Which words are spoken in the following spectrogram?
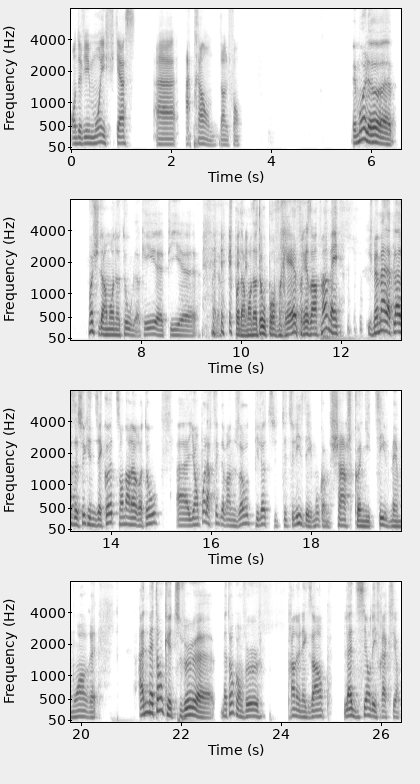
on devient moins efficace à apprendre, dans le fond. Mais moi, là, euh, moi, je suis dans mon auto, là, OK? Euh, puis, euh, je ne suis pas dans mon auto pour vrai présentement, mais je me mets à la place de ceux qui nous écoutent, sont dans leur auto, ils n'ont pas l'article devant nous autres, puis là, tu, utilises des mots comme charge cognitive, mémoire. Admettons que tu veux, mettons qu'on veut prendre un exemple, l'addition des fractions.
